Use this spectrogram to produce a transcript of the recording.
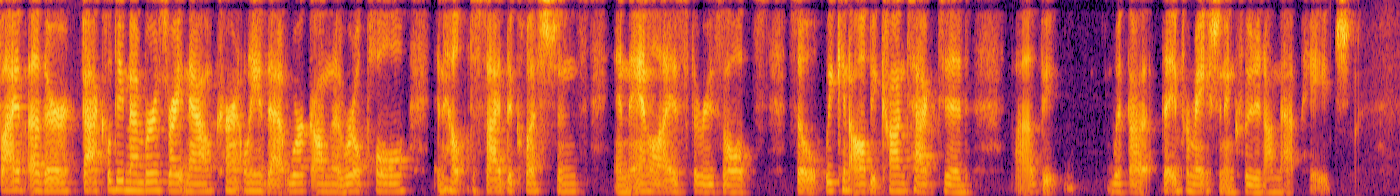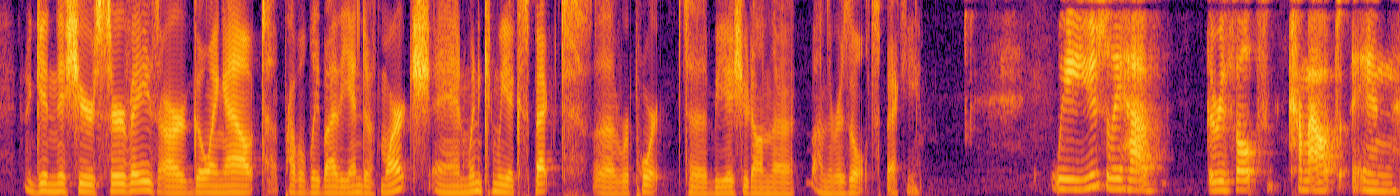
five other faculty members right now currently that work on the rural poll and help decide the questions and analyze the results. So we can all be contacted uh, with uh, the information included on that page. Again, this year's surveys are going out probably by the end of March. And when can we expect a report to be issued on the on the results, Becky? We usually have the results come out in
